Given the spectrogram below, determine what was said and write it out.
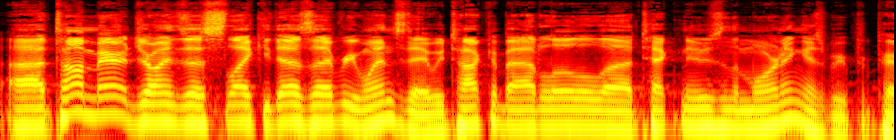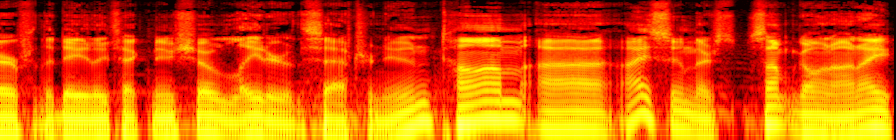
Uh, Tom Merritt joins us like he does every Wednesday. We talk about a little uh, tech news in the morning as we prepare for the daily tech news show later this afternoon. Tom, uh, I assume there's something going on. I,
